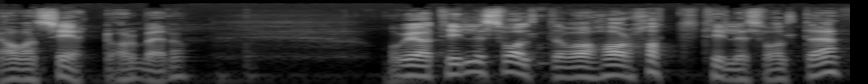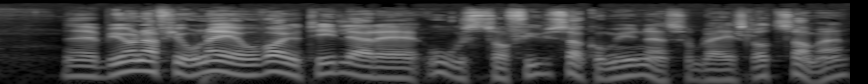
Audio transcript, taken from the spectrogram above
avansert arbeid. da. Og vi har tillitsvalgte, og har hatt tillitsvalgte. Bjørnar Bjørnafjorden var jo tidligere Os og Fusa kommune som ble slått sammen.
